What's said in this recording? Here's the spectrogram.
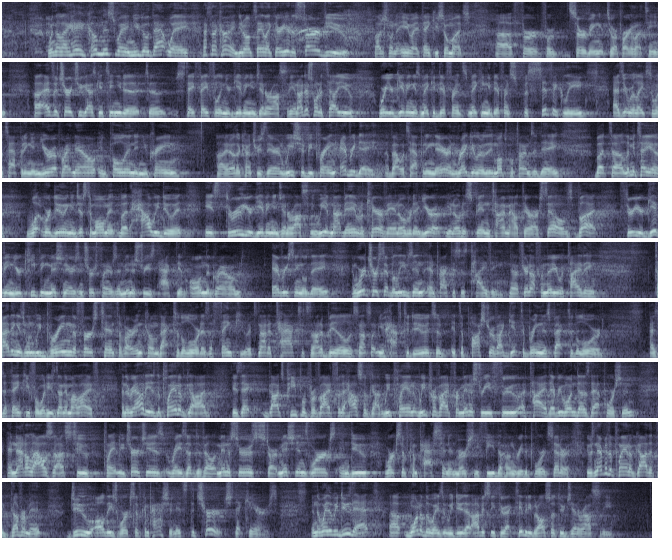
When they're like, hey, come this way and you go that way, that's not kind. You know what I'm saying? Like they're here to serve you. I just want to, anyway, thank you so much uh, for, for serving to our parking lot team. Uh, as a church, you guys continue to, to stay faithful in your giving and generosity. And I just want to tell you where your giving is make a difference, making a difference specifically as it relates to what's happening in Europe right now, in Poland, in Ukraine, uh, in other countries there. And we should be praying every day about what's happening there and regularly, multiple times a day. But uh, let me tell you what we're doing in just a moment. But how we do it is through your giving and generosity. We have not been able to caravan over to Europe, you know, to spend time out there ourselves. But through your giving, you're keeping missionaries and church planters and ministries active on the ground every single day. And we're a church that believes in and practices tithing. Now, if you're not familiar with tithing, Tithing is when we bring the first tenth of our income back to the Lord as a thank you. It's not a tax, it's not a bill, it's not something you have to do. It's a, it's a posture of, I get to bring this back to the Lord as a thank you for what he's done in my life. And the reality is the plan of God is that God's people provide for the house of God. We plan we provide for ministry through a tithe. Everyone does that portion, and that allows us to plant new churches, raise up developed ministers, start missions works and do works of compassion and mercy, feed the hungry, the poor, etc. It was never the plan of God that the government do all these works of compassion. It's the church that cares. And the way that we do that, uh, one of the ways that we do that, obviously through activity, but also through generosity.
